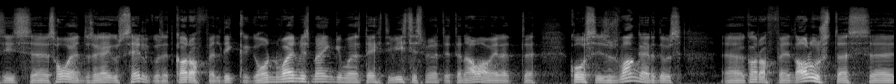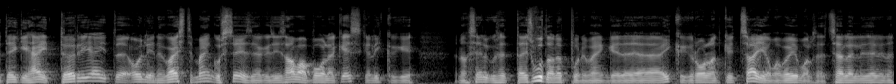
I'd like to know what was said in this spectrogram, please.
siis äh, soojenduse käigus selgus, et Karofeld ikkagi on valmis mängima, tehti viisteist minutit enne avaväljat koosseisus vangerdus. Äh, Karofeld alustas, tegi häid tõrjeid, oli nagu hästi mängus sees, aga siis avapoole keskel ikkagi noh, selgus, et ta ei suuda lõpuni mängida ja ikkagi Roland Kütt sai oma võimaluse, et seal oli selline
